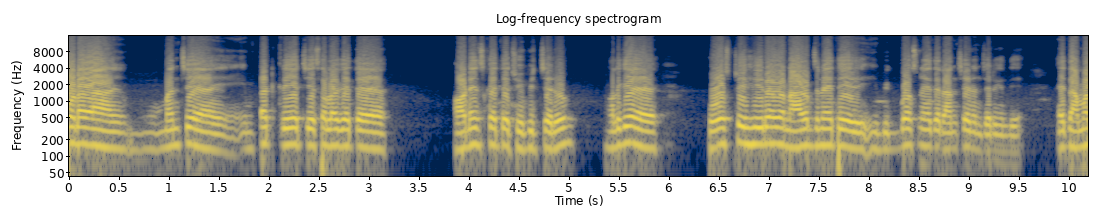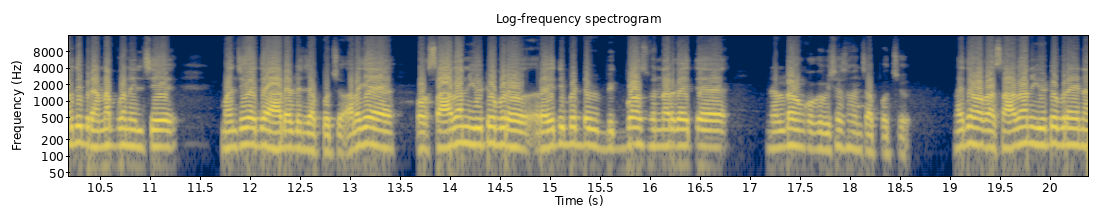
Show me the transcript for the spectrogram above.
కూడా మంచి ఇంపాక్ట్ క్రియేట్ చేసేలాగైతే ఆడియన్స్కి అయితే చూపించారు. అలాగే పోస్ట్ హీరోగా నాగార్జున అయితే ఈ బిగ్ బాస్ అయితే రన్ చేయడం జరిగింది. అయితే అమర్దీప్ రన్నప్గా నిలిచి మంచిగా అయితే ఆడాడని చెప్పొచ్చు. అలాగే ఒక సాధారణ యూట్యూబర్ రైతు బిడ్డ బిగ్ బాస్ విన్నర్గా అయితే నిలడం ఇంకొక విశేషం అని చెప్పొచ్చు. అయితే ఒక సాధారణ యూట్యూబర్ అయిన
